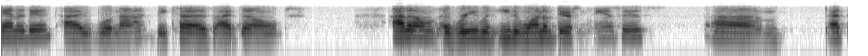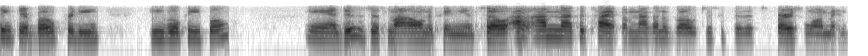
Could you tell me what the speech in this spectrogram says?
candidate. I will not because I don't. I don't agree with either one of their stances. Um, I think they're both pretty evil people, and this is just my own opinion. So I, I'm not the type. I'm not going to vote just because it's the first woman.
